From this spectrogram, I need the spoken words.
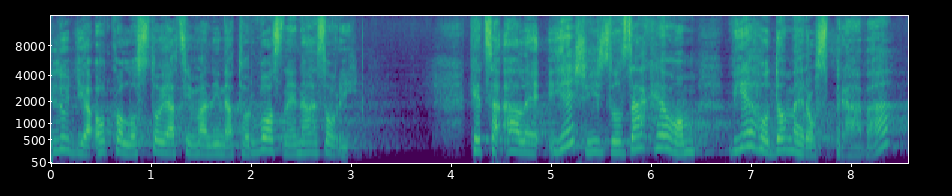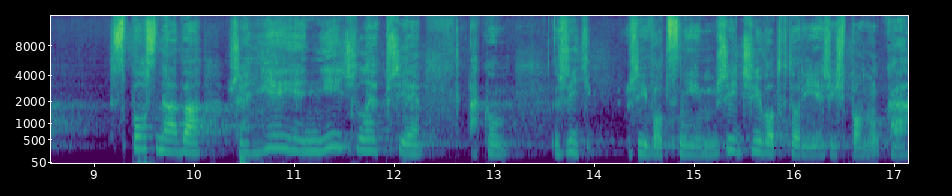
ľudia okolo stojaci mali na to rôzne názory. Keď sa ale Ježiš so Zacheom v jeho dome rozpráva, spoznáva, že nie je nič lepšie, ako žiť život s ním, žiť život, ktorý Ježiš ponúka.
